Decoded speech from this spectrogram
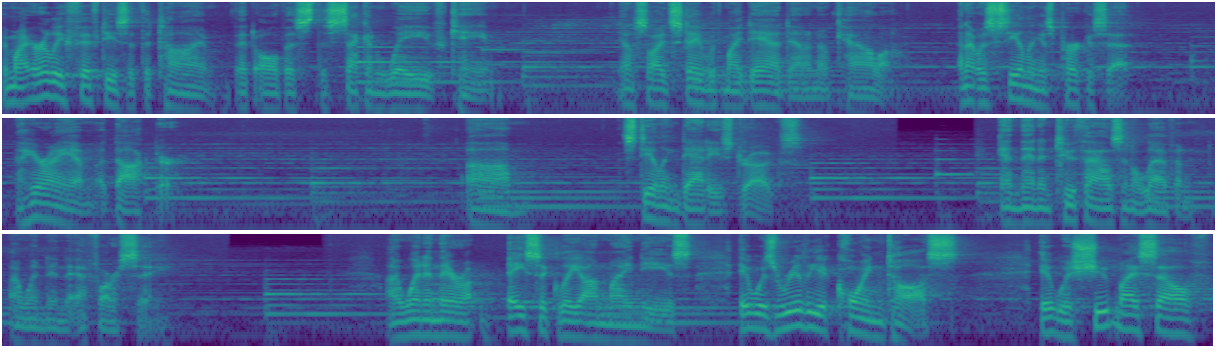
In my early 50s at the time that all this, the second wave came, you know, so I'd stay with my dad down in Ocala, and I was stealing his Percocet. Now here I am, a doctor, um, stealing daddy's drugs. And then in 2011, I went into FRC. I went in there basically on my knees. It was really a coin toss. It was shoot myself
